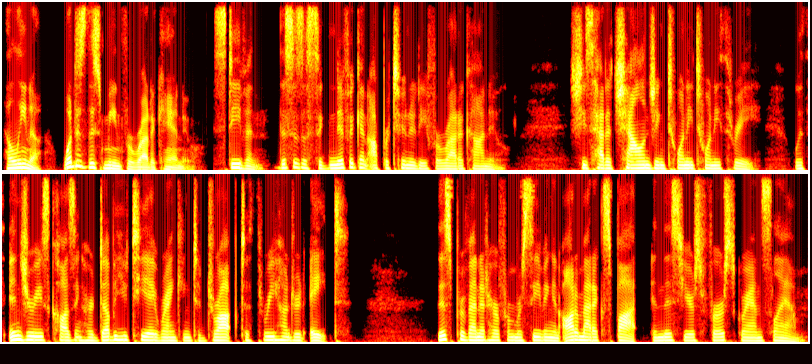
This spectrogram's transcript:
Helena, what does this mean for Raducanu? Stephen, this is a significant opportunity for Raducanu. She's had a challenging 2023, with injuries causing her WTA ranking to drop to 308. This prevented her from receiving an automatic spot in this year's first Grand Slam.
